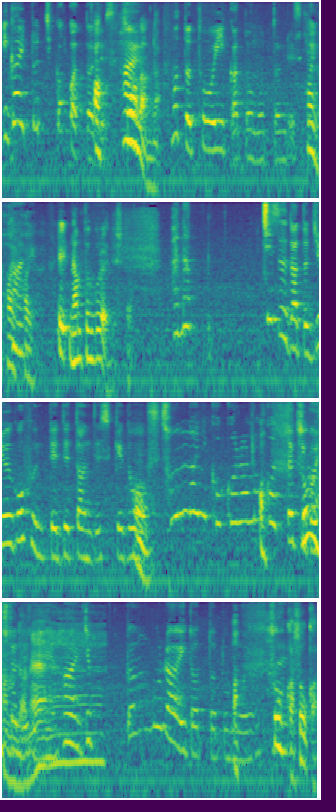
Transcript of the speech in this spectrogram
意外と近かったです。あはい。そうなんだ。もっと遠いかと思ったんですけど。はいはいはい、え何分ぐらいでした？あな地図だと15分って出たんですけど、うん。そんなにかからなかった気がしたんですんだね。はい。10分ぐらいだったと思います。そうかそうか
